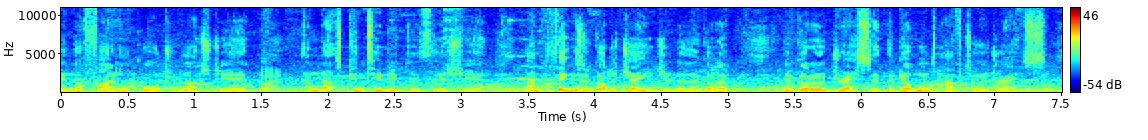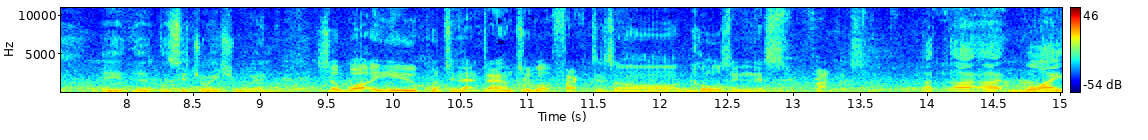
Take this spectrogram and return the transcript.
in the final quarter of last year, Right. and that's continued into this year. And things have got to change. You know, they've got to they've got to address it. The government have to address the, the, the situation we're in. So, what are you putting that down to? What factors are causing this flatness? I, I, I, well, I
